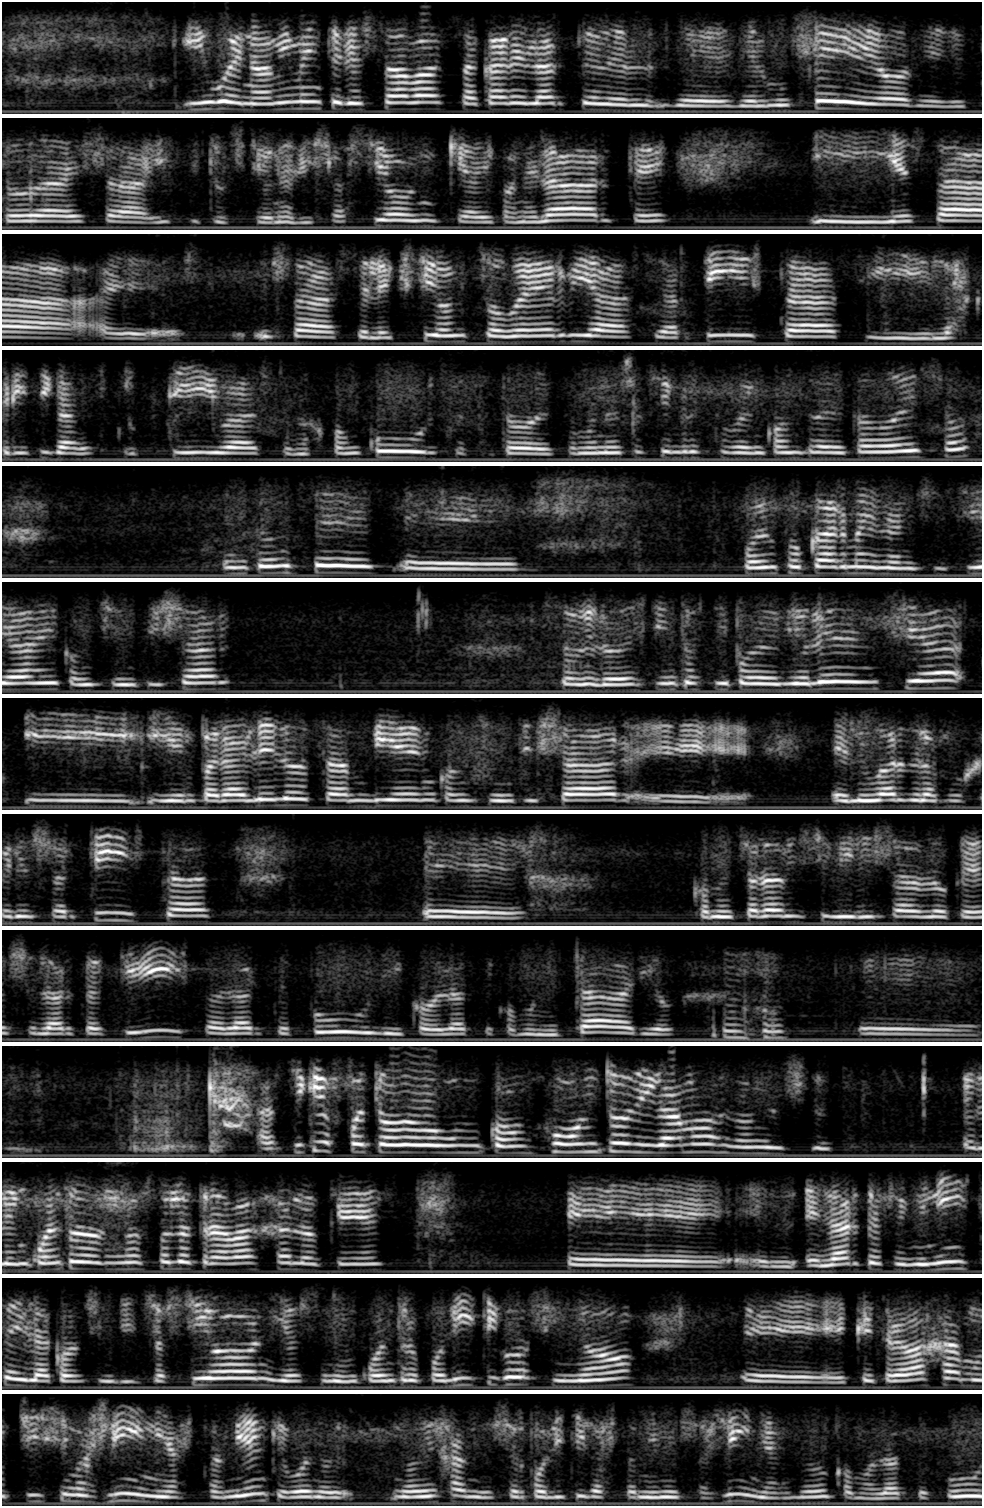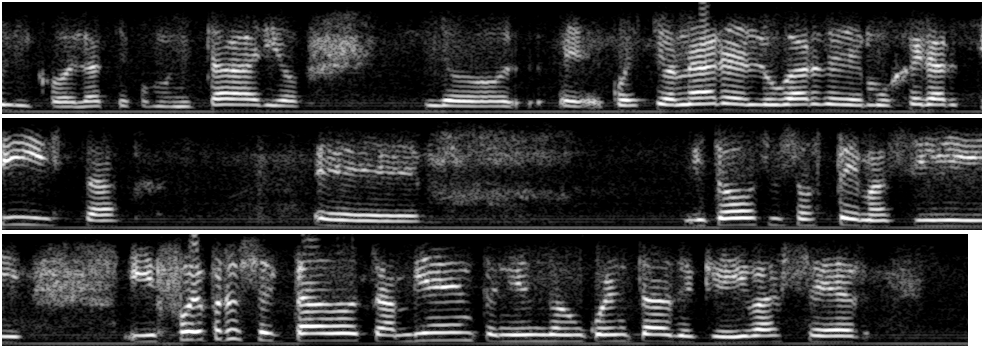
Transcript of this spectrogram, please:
y bueno, a mí me interesaba sacar el arte del, museo, de, toda esa institucionalización que hay con el arte y esa, eh, esa selección soberbia hacia artistas y las críticas destructivas en los concursos y todo eso. Bueno, yo siempre estuve en contra de todo eso. Entonces, eh, fue enfocarme en la necesidad de concientizar sobre los distintos tipos de violencia y, y en paralelo también concientizar eh, el lugar de las mujeres artistas, eh, comenzar a visibilizar lo que es el arte activista, el arte público, el arte comunitario. eh, así que fue todo un conjunto, digamos, donde el encuentro no solo trabaja lo que es eh, el, arte feminista y la concientización y es un encuentro político, sino eh, que trabaja muchísimas líneas también, que bueno, no dejan de ser políticas también esas líneas, ¿no? Como el arte público, el arte comunitario, lo, eh, cuestionar el lugar de mujer artista eh, y todos esos temas. Y, y fue proyectado también teniendo en cuenta de que iba a ser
